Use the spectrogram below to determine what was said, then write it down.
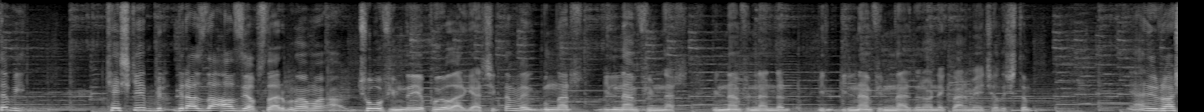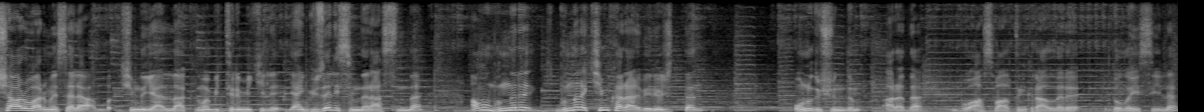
tabii keşke bir, biraz daha az yapsalar bunu ama çoğu filmde yapıyorlar gerçekten ve bunlar bilinen filmler. bilinen filmlerden bil- bilinen filmlerden örnek vermeye çalıştım. Yani Hour var mesela. Şimdi geldi aklıma. Bitirim ikili. Yani güzel isimler aslında. Ama bunları bunlara kim karar veriyor cidden onu düşündüm arada. Bu Asfaltın Kralları dolayısıyla.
